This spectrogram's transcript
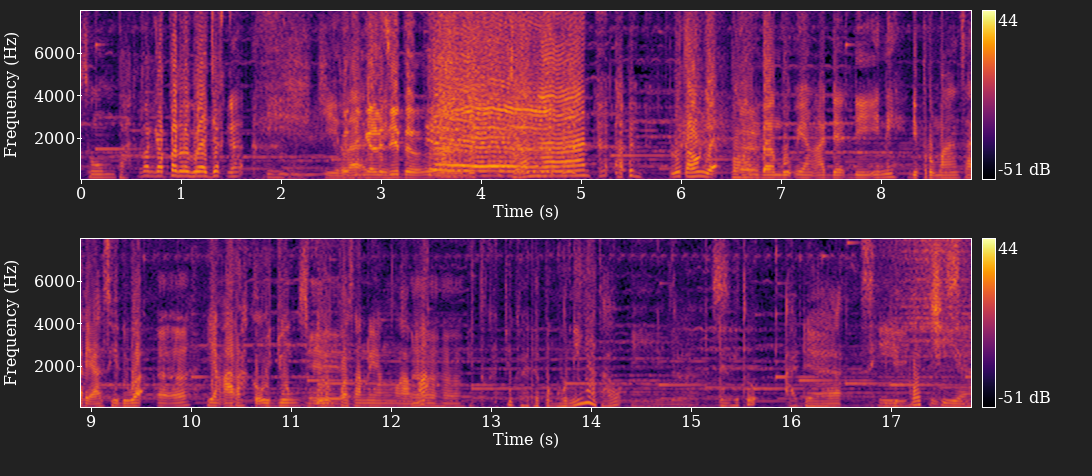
Sumpah. kapan-kapan lo gue ajak gak Ih, Gue gila tinggal di sih. situ. Iya. Jangan. Tapi lu tahu nggak pohon Eh. bambu yang ada di ini di perumahan Sari Asi 2 Heeh. yang arah ke ujung sebelum Iya. kosan lu yang lama Heeh. itu kan juga ada penghuninya tahu Iya jelas. dan itu ada si Poci ya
